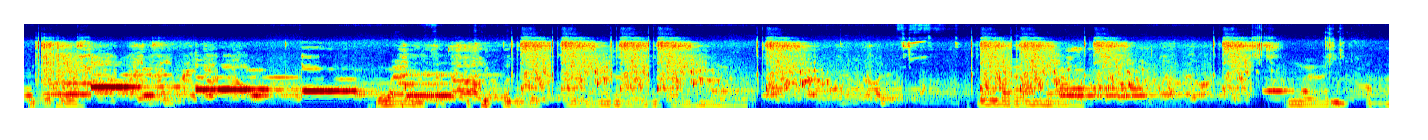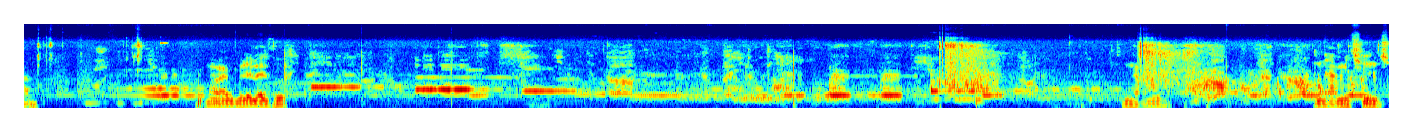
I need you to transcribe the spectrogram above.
มึงไม่ถูกมึงมาดิสัตว์ทิพย์ปืนมึงมามึงมามึงมามึงมาดิสัตว์มาไม่ได้ไลฟ์สด น้ำเลยน้ำไม่ชื่นใจ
